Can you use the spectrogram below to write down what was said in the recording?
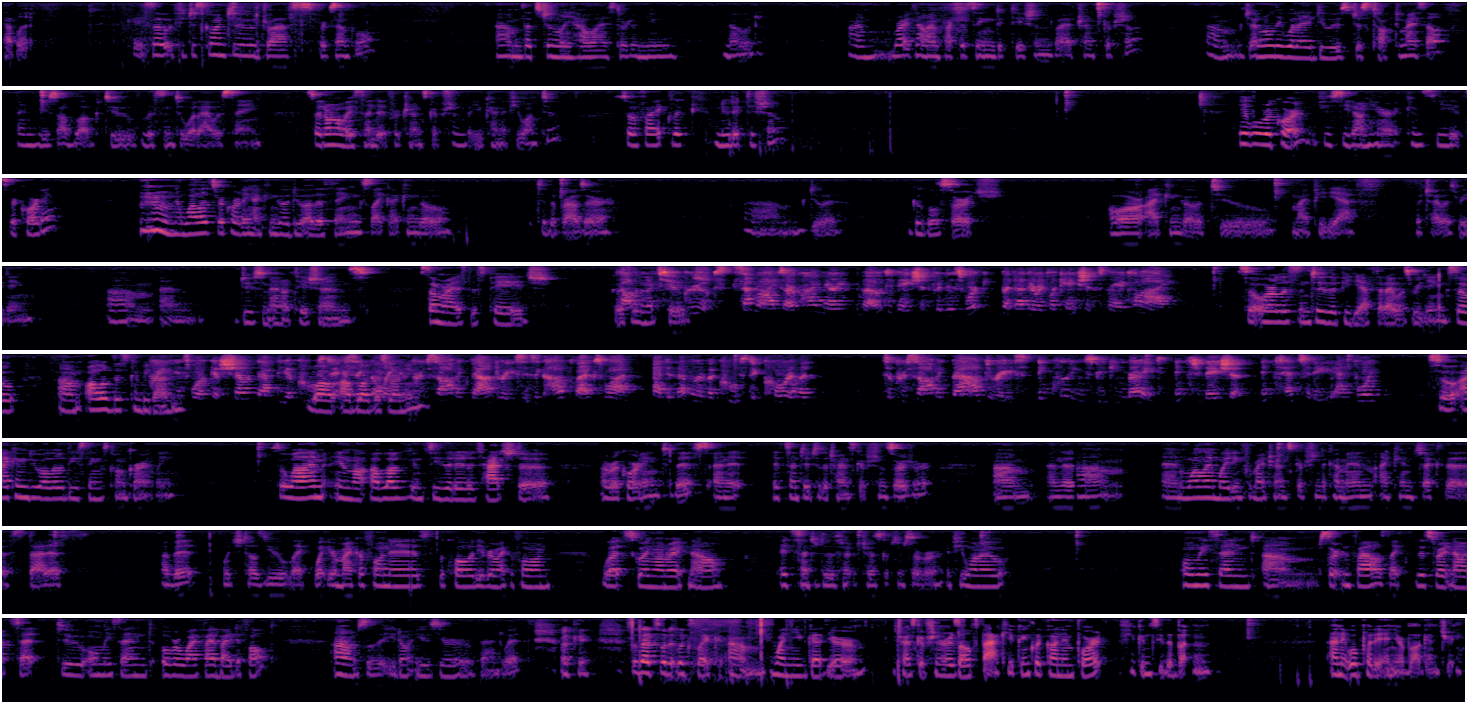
tablet. Okay, so if you just go into drafts, for example, um, that's generally how I start a new node. I'm, right now I'm practicing dictation via transcription. Um, generally what I do is just talk to myself and use AuBlog to listen to what I was saying. So I don't always send it for transcription, but you can if you want to. So if I click New Dictation, it will record. If you see down here, it can see it's recording. While it's recording, I can go do other things, like I can go to the browser, um, do a Google search, or I can go to my PDF, which I was reading, um, and do some annotations, summarize this page, go to the next Two page. groups summarize our primary motivation for this work, but other implications may apply. So, or listen to the PDF that I was reading. So, um, all of this can be done. Work has shown that the While AuBlog is running. prosodic boundaries is a complex one, and a number of acoustic correlates to prosodic boundaries, including speaking rate, intonation, intensity, and voice. So I can do all of these things concurrently. So while I'm in Lo- AuBlog, you can see that it attached a, a recording to this, and it, it sent it to the transcription server. Um, and the, um, and while I'm waiting for my transcription to come in, I can check the status of it, which tells you like what your microphone is, the quality of your microphone, what's going on right now. It's sent it to the transcription server. If you want to only send um, certain files, like this right now it's set to only send over Wi-Fi by default, um, so that you don't use your bandwidth. Okay, so that's what it looks like um, when you get your transcription results back. You can click on import if you can see the button, and it will put it in your blog entry.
